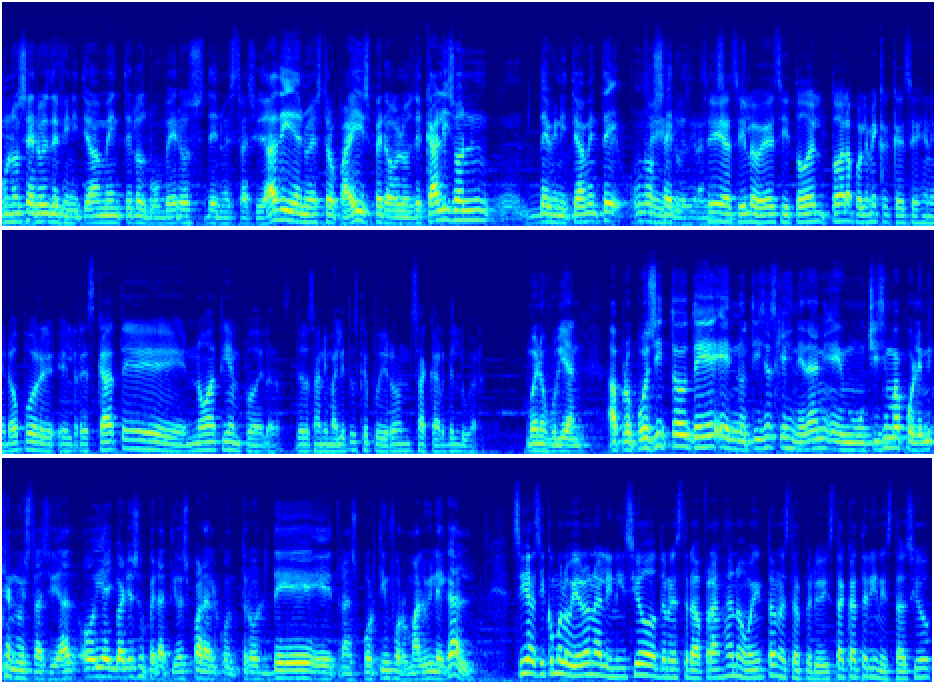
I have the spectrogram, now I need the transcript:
Unos héroes definitivamente los bomberos de nuestra ciudad y de nuestro país, pero los de Cali son definitivamente unos Sí, héroes Sí, grandes. así lo es. Y todo el- toda la polémica que se generó por el, el rescate no a tiempo de, las, de los animalitos que pudieron sacar del lugar. Bueno, Julián, a propósito de eh, noticias que generan eh, muchísima polémica en nuestra ciudad, hoy hay varios operativos para el control de eh, transporte informal o ilegal. Sí, así como lo vieron al inicio de nuestra franja 90, nuestra periodista Catherine Estacio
